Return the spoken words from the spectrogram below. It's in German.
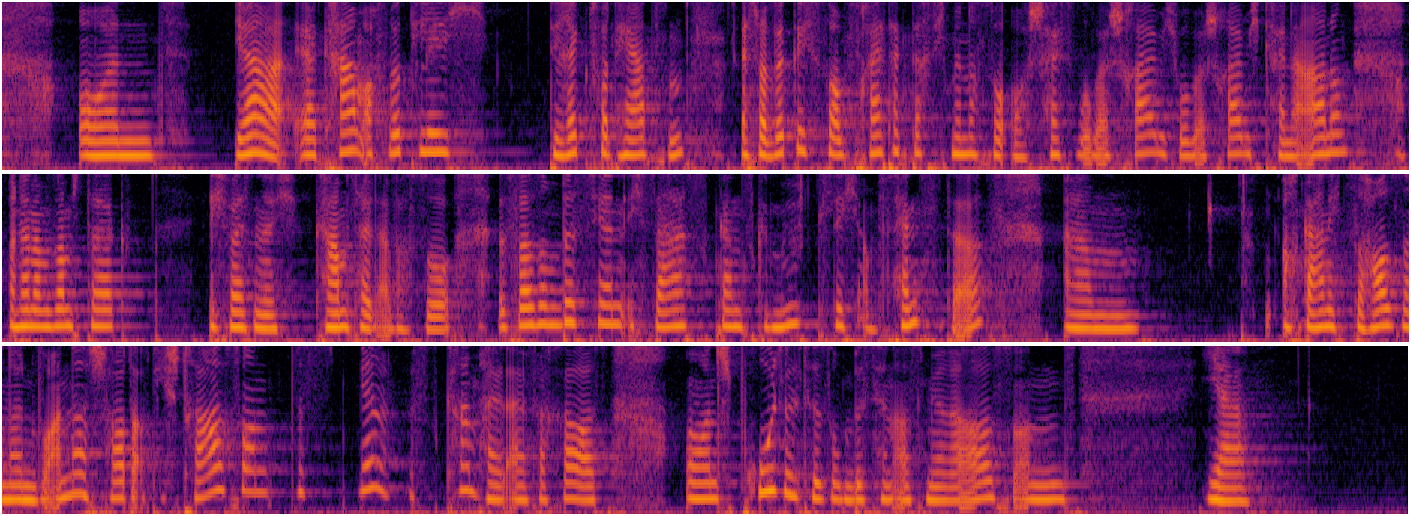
Und ja, er kam auch wirklich direkt von Herzen. Es war wirklich so, am Freitag dachte ich mir noch so, oh scheiße, worüber schreibe ich, worüber schreibe ich, keine Ahnung. Und dann am Samstag ich weiß nicht, kam es halt einfach so. Es war so ein bisschen, ich saß ganz gemütlich am Fenster, ähm, auch gar nicht zu Hause, sondern woanders, schaute auf die Straße und das, ja, es kam halt einfach raus und sprudelte so ein bisschen aus mir raus und ja,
